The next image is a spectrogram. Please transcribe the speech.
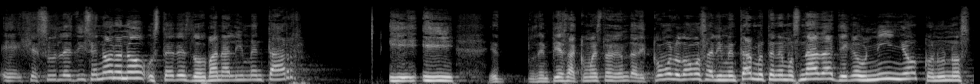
eh, Jesús les dice, no, no, no, ustedes los van a alimentar Y, pues empieza como esta onda de cómo los vamos a alimentar, no tenemos nada, llega un niño con unos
